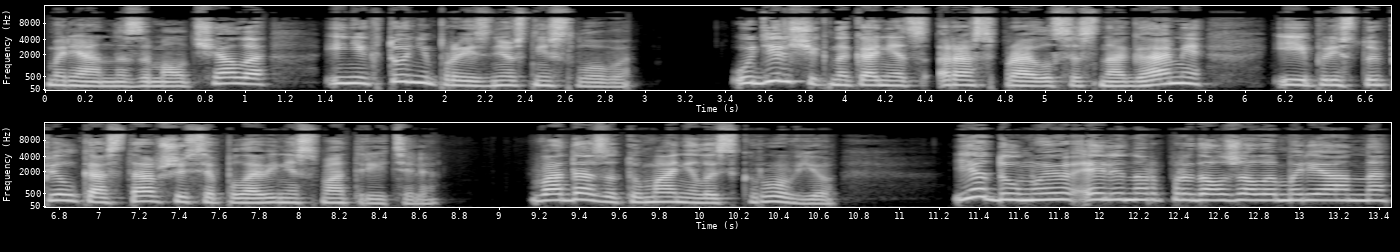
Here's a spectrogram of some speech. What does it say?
Марианна замолчала, и никто не произнес ни слова. Удильщик, наконец, расправился с ногами и приступил к оставшейся половине смотрителя. Вода затуманилась кровью. «Я думаю, Элинор», — продолжала Марианна,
